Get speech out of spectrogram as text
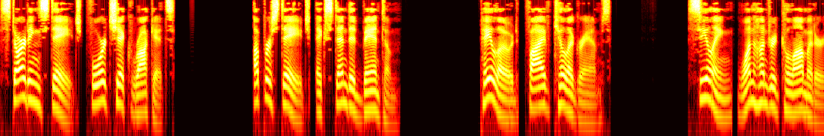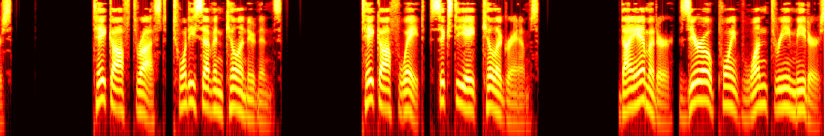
Starting stage: 4 chick rockets. Upper stage: extended bantam. Payload: 5 kilograms. Ceiling: 100 kilometers. Takeoff thrust: 27 kilonewtons. Takeoff weight: 68 kilograms. Diameter: 0.13 meters.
